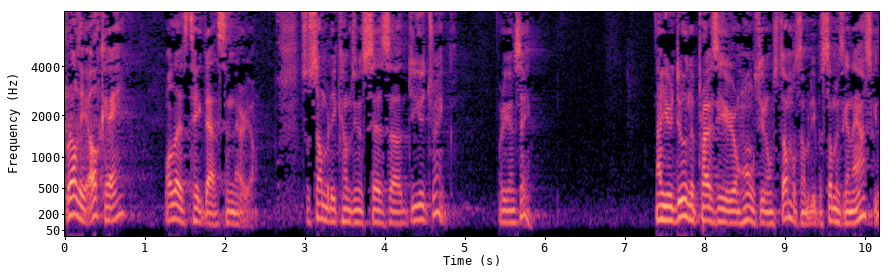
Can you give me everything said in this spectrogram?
really? Okay. Well, let's take that scenario. So somebody comes in and says, uh, Do you drink? What are you going to say? Now you're doing the privacy of your home so you don't stumble somebody, but somebody's going to ask you,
